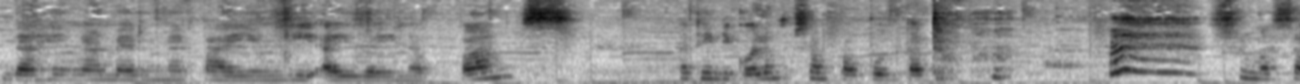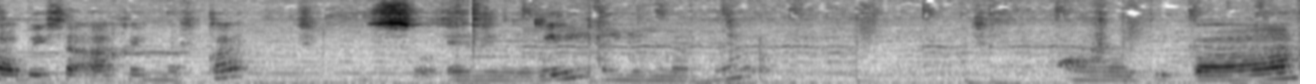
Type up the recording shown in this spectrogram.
Dahil nga meron na tayong DIY na bangs. At hindi ko alam kung saan papunta to. Sumasabay sa aking mukha. So, anyway, ayun na nga. Oh, diba?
